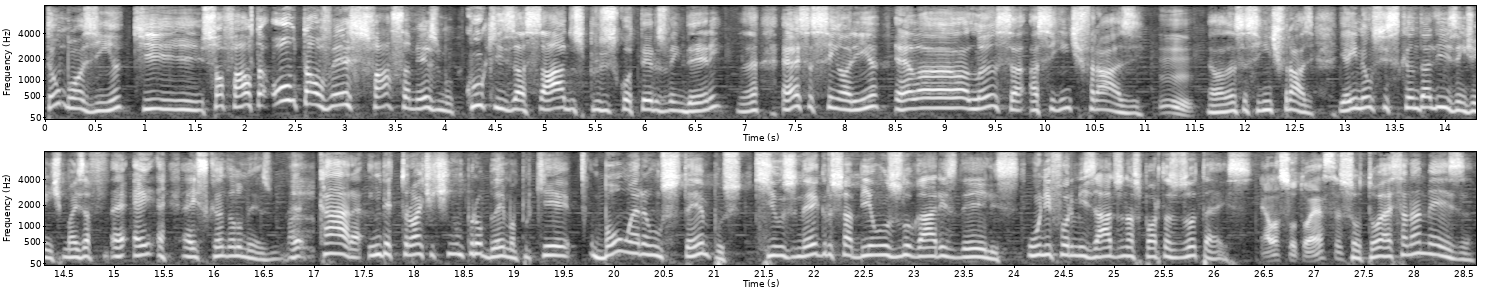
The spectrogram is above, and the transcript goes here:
Tão boazinha que só falta, ou talvez faça mesmo, cookies assados para os escoteiros venderem, né? Essa senhorinha, ela lança a seguinte frase: Hum. ela lança a seguinte frase. E aí não se escandalizem, gente, mas a- é, é- é- é escândalo mesmo. É, cara, em Detroit tinha um problema, porque bom eram os tempos que os negros sabiam os lugares deles, uniformizados nas portas dos hotéis. Ela soltou essa? Soltou essa na mesa.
